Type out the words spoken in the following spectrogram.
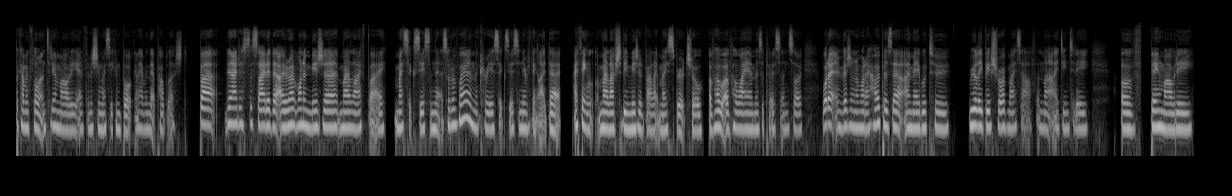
becoming fluent in Te Reo Māori and finishing my second book and having that published. But then I just decided that I don't want to measure my life by my success in that sort of way and the career success and everything like that. I think my life should be measured by like my spiritual of who of who I am as a person. So what I envision and what I hope is that I'm able to really be sure of myself and my identity of being Māori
